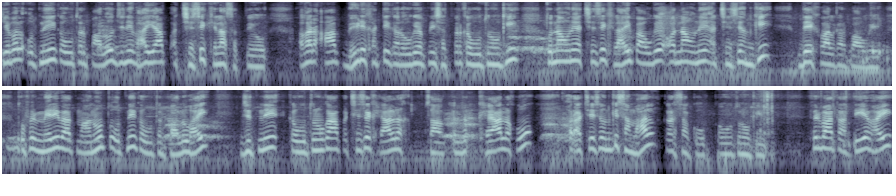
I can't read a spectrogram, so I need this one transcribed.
केवल उतने ही कबूतर पालो, जिन्हें भाई आप अच्छे से खिला सकते हो। अगर आप भीड़ इकट्ठी करोगे अपनी छत पर कबूतरों की तो ना उन्हें अच्छे से खिला ही पाओगे और ना उन्हें अच्छे से उनकी देखभाल कर पाओगे। तो फिर मेरी बात मानो तो उतने कबूतर पालो भाई, जितने कबूतरों का आप अच्छे से ख्याल रख ख्याल रखो और अच्छे से उनकी संभाल कर सको कबूतरों की। फिर बात आती है भाई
